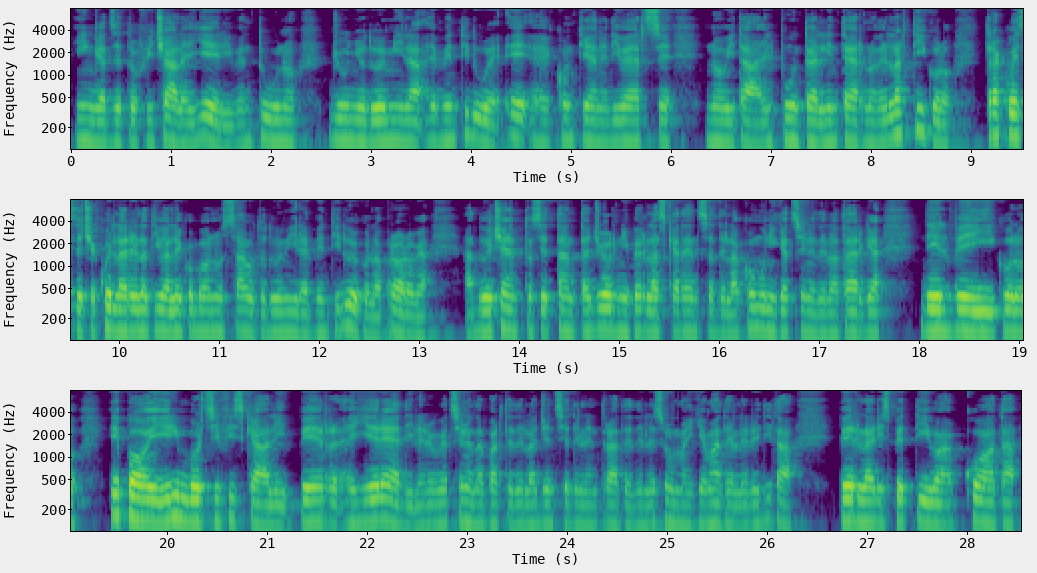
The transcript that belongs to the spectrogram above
in Gazzetta Ufficiale ieri 21 giugno 2022 e eh, contiene diverse novità. Il punto è all'interno dell'articolo, tra queste c'è quella relativa all'ecobonus auto 2022 con la proroga a 270 giorni per la scadenza della comunicazione della targa del veicolo e poi i rimborsi fiscali per gli eredi, l'erogazione da parte dell'Agenzia delle Entrate delle somme chiamate all'eredità per la rispettiva quota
